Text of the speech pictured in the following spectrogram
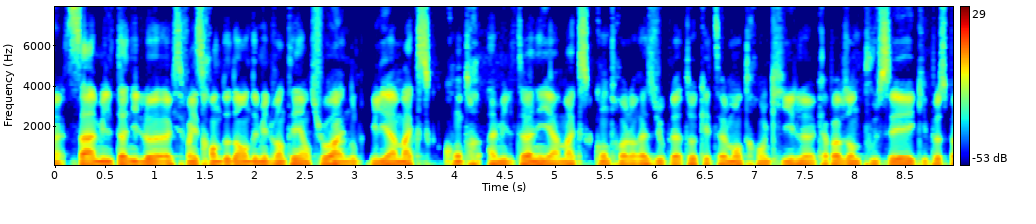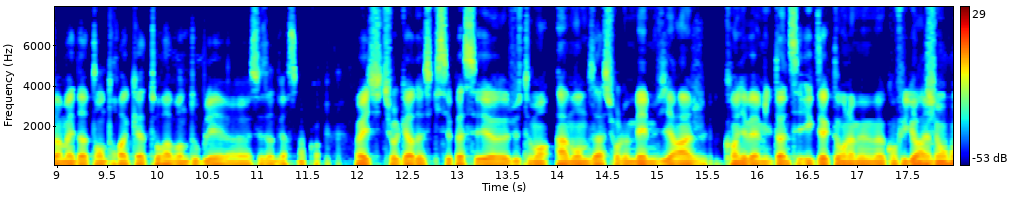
Ouais. Ça, Hamilton, il, le- enfin, il se rentre dedans en 2021, tu vois. Ouais. Donc, il y a Max contre Hamilton, et il y a Max contre le reste du plateau qui est tellement tranquille, euh, qui n'a pas besoin de pousser et qui peut se permettre d'attendre 3-4 tours avant de doubler euh, ses adversaires. Quoi. Ouais, si tu regardes ce qui s'est passé euh, justement à Monza sur le même virage quand il y avait Hamilton, c'est exactement la même euh, configuration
